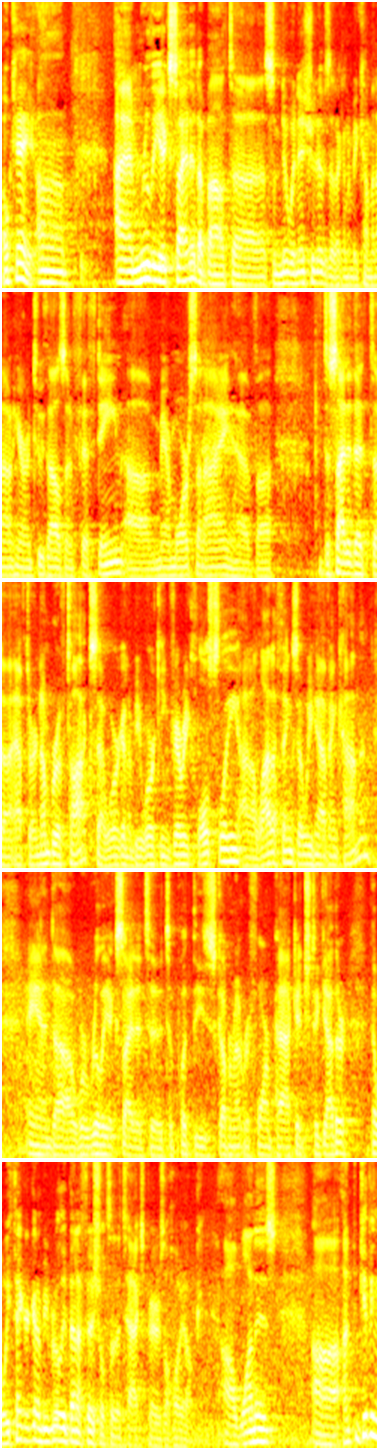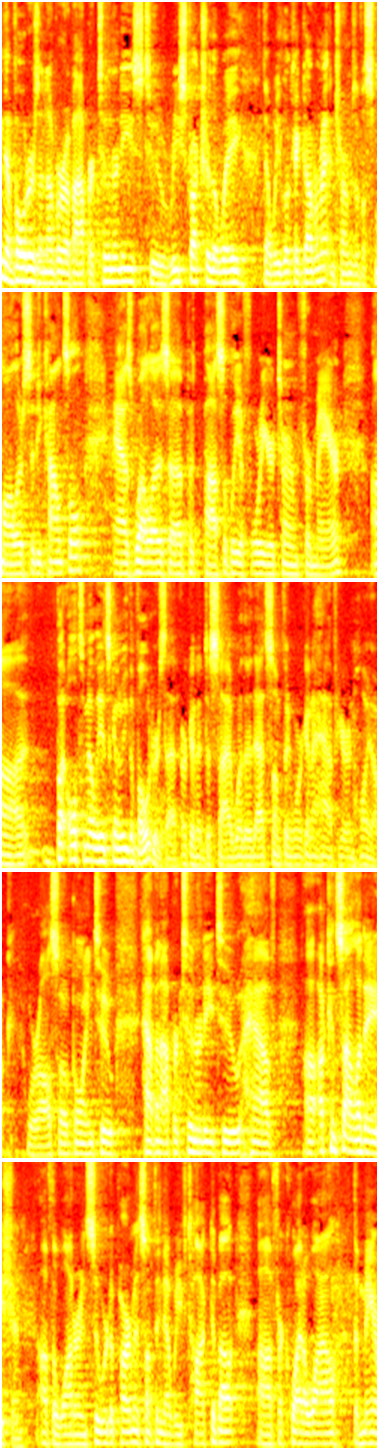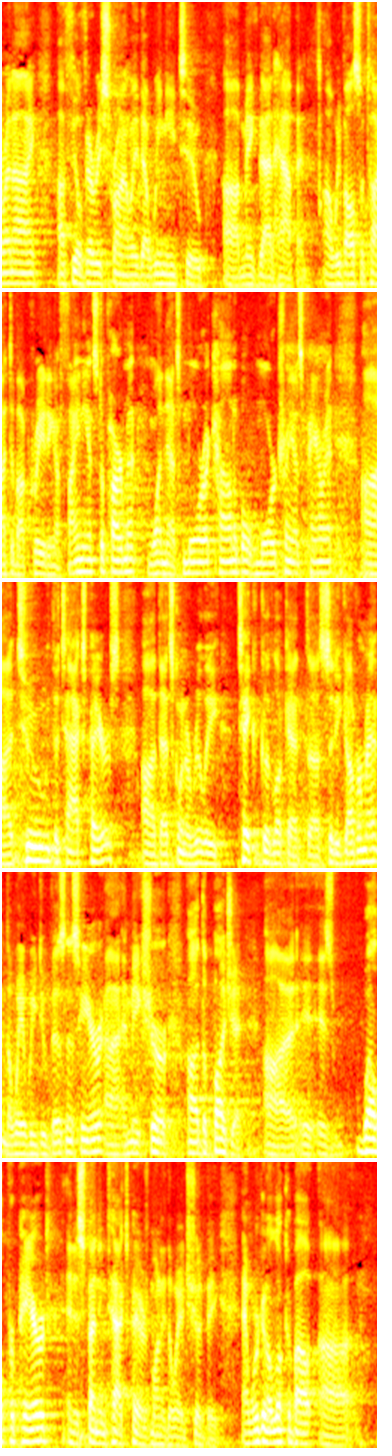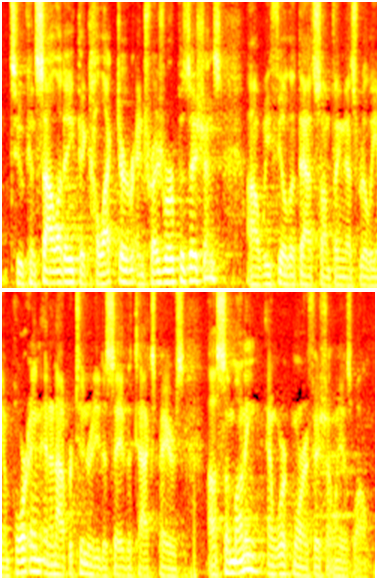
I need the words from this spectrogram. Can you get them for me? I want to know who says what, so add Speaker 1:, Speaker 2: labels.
Speaker 1: Okay, um, I'm really excited about uh, some new initiatives that are going to be coming out here in 2015. Uh, Mayor Morse and I have uh, decided that uh, after a number of talks that we're going to be working very closely on a lot of things that we have in common, and uh, we're really excited to, to put these government reform package together that we think are going to be really beneficial to the taxpayers of Holyoke. Uh, one is uh, giving the voters a number of opportunities to restructure the way that we look at government in terms of a smaller city council, as well as uh, possibly a four-year term for mayor. Uh, but ultimately, it's going to be the voters that are going to decide whether that's something we're going to have here in Holyoke. We're also going to have an opportunity to have a consolidation of the water and sewer department, something that we've talked about uh, for quite a while. The mayor and I uh, feel very strongly that we need to uh, make that happen. Uh, we've also talked about creating a finance department, one that's more accountable, more transparent uh, to the taxpayers. that's going to really take a good look at city government, and the way we do business here, and make sure the budget is well prepared and is spending taxpayers' money the way it should be. And we're going to look about uh, to consolidate the collector and treasurer positions. Uh, we feel that that's something that's really important and an opportunity to save the taxpayers uh, some money and work more efficiently as well.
